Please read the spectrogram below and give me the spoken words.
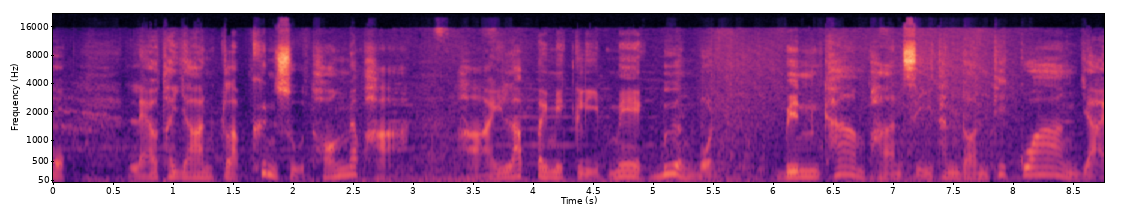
อก แล้วทะยานกลับขึ้นสู่ท้องน้าหายลับไปมีกลีบเมฆเบื้องบน บินข้ามผ่านสีทันดอนที่กว้างใหญ่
